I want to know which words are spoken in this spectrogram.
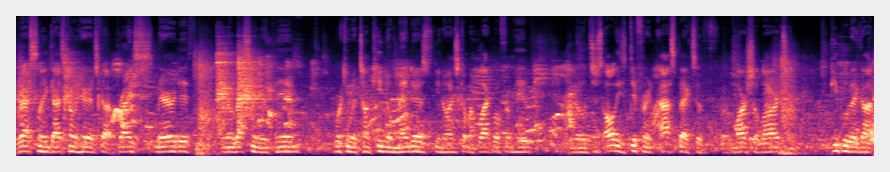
wrestling. Guys coming here, it's got Bryce Meredith, you know, wrestling with him, working with Tanquinho Mendez, You know, I just got my black belt from him. You know, just all these different aspects of, of martial arts and people that got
